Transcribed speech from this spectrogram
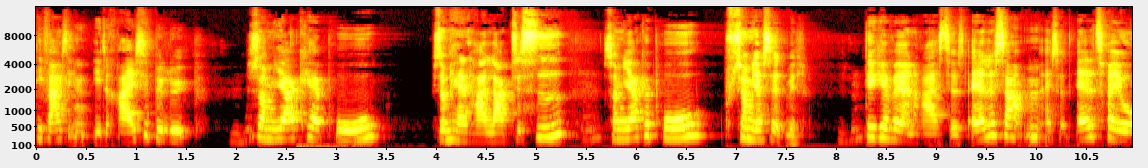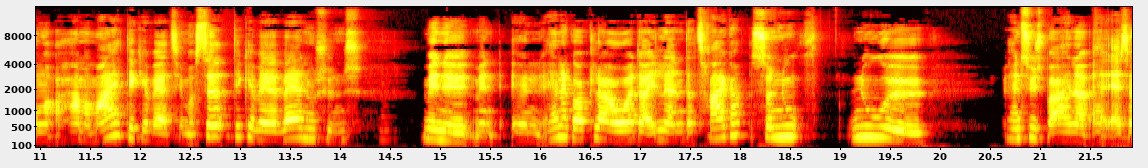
det er faktisk en, et rejsebeløb, mm-hmm. som jeg kan bruge, som han har lagt til side, mm-hmm. som jeg kan bruge, som jeg selv vil. Det kan være en rejse til os alle sammen, altså alle tre unger og ham og mig. Det kan være til mig selv. Det kan være, hvad jeg nu synes. Men, øh, men øh, han er godt klar over, at der er et eller andet, der trækker. Så nu nu, øh, han synes bare, han er, altså,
